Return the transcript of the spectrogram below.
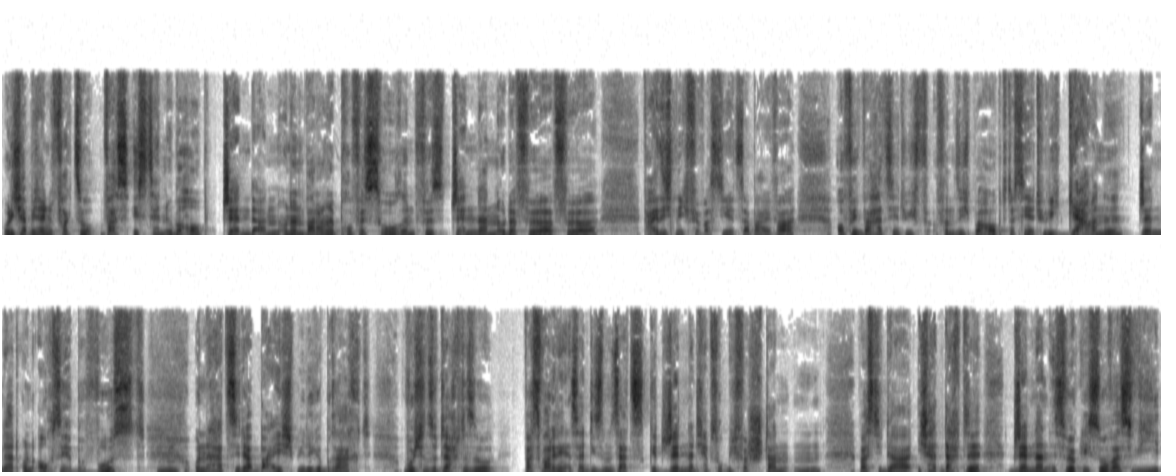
Und ich habe mich dann gefragt, so, was ist denn überhaupt gendern? Und dann war da eine Professorin fürs Gendern oder für, für, weiß ich nicht, für was die jetzt dabei war. Auf jeden Fall hat sie natürlich von sich behauptet, dass sie natürlich gerne gendert und auch sehr bewusst. Und dann hat sie da Beispiele gebracht, wo ich dann so dachte, so, was war denn jetzt an diesem Satz gegendert? Ich habe es überhaupt nicht verstanden, was die da. Ich dachte, gendern ist wirklich sowas wie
